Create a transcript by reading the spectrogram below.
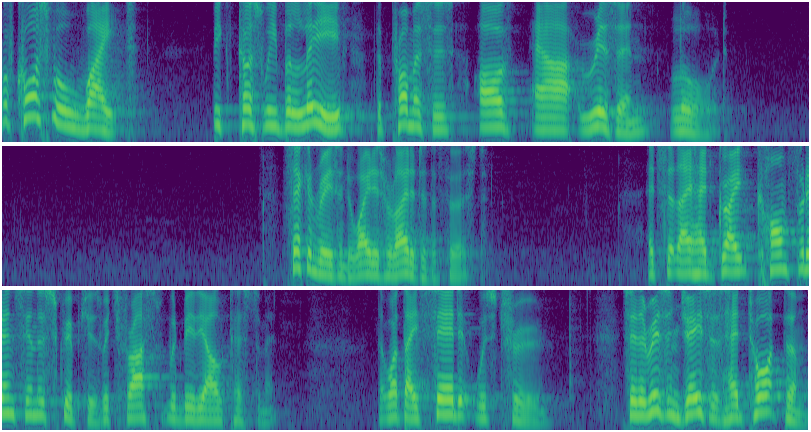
Of course, we'll wait because we believe the promises of our risen Lord. Second reason to wait is related to the first. It's that they had great confidence in the scriptures, which for us would be the Old Testament, that what they said was true. So the risen Jesus had taught them.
